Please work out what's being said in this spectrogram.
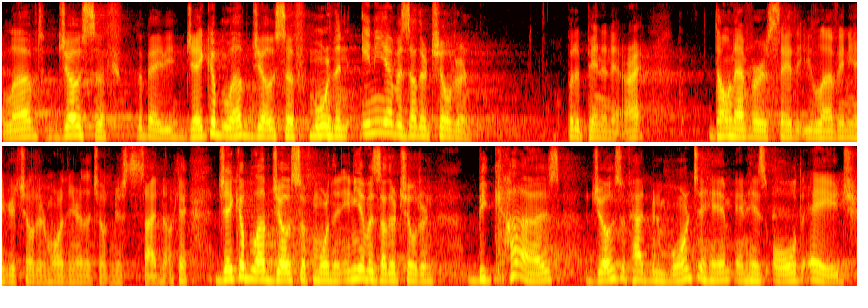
loved Joseph, the baby. Jacob loved Joseph more than any of his other children. Put a pin in it, all right? Don't ever say that you love any of your children more than your other children. Just note. Okay. Jacob loved Joseph more than any of his other children because Joseph had been born to him in his old age,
